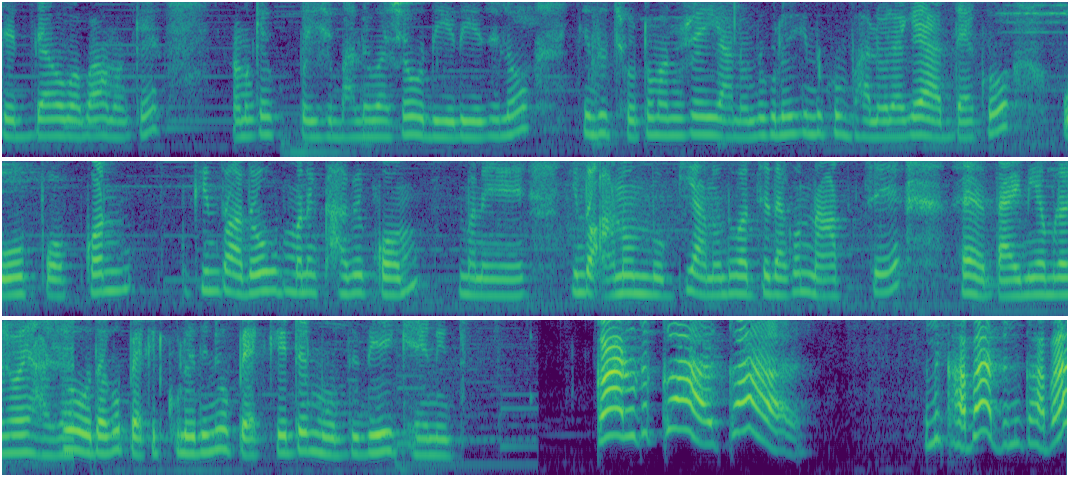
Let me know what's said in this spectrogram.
যে দাও বাবা আমাকে। আমাকে বেশ ভালোবাসে ও দিয়ে দিয়েছিল, কিন্তু ছোট মানুষের এই আনন্দগুলোই কিন্তু খুব ভালো লাগে। আর দেখো, ও পপকর্ন কিন্তু আদৌ মানে খাবে কম মানে কিন্তু আনন্দ, কি আনন্দ পাচ্ছে, দেখো নাচছে। হ্যাঁ তাই নিয়ে আমরা সবাই হাসি ও দেখো প্যাকেট খুলে দিনি ও প্যাকেটের মধ্যে দিয়েই খেয়ে নিচ্ছে। কার, ওটা কার কার? তুমি খাবা? তুমি খাবা?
